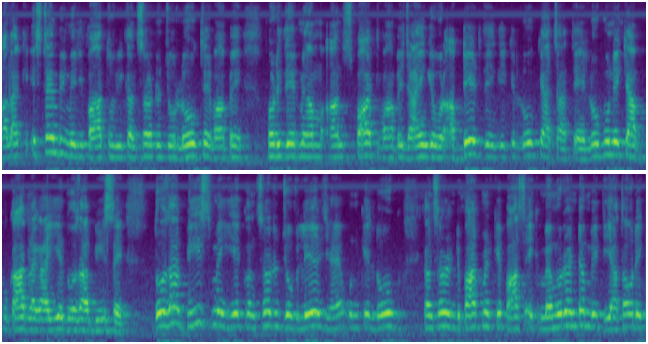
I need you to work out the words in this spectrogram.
हालाँकि इस टाइम भी मेरी बात हुई कंसर्न जो लोग थे वहाँ पे, थोड़ी देर में हम ऑन स्पॉट वहाँ पे जाएँगे और अपडेट देंगे कि लोग क्या चाहते हैं, लोगों ने क्या पुकार लगाई है 2020 से। 2020 में ये कंसर्न जो विलेज है, उनके लोग कंसर्न डिपार्टमेंट के पास एक मेमोरेंडम भी दिया था और एक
